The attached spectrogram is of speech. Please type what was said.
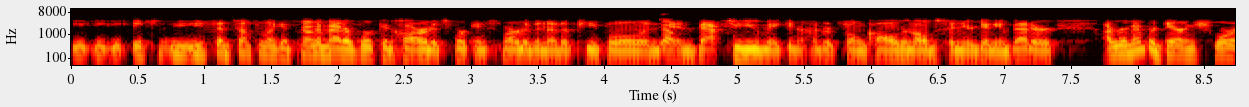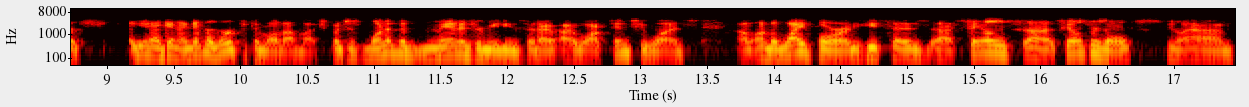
it's you said something like it's not a matter of working hard it's working smarter than other people and, yep. and back to you making 100 phone calls and all of a sudden you're getting better i remember darren schwartz you know again i never worked with him all that much but just one of the manager meetings that i, I walked into once um, on the whiteboard he says uh, sales uh, sales results you know um,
